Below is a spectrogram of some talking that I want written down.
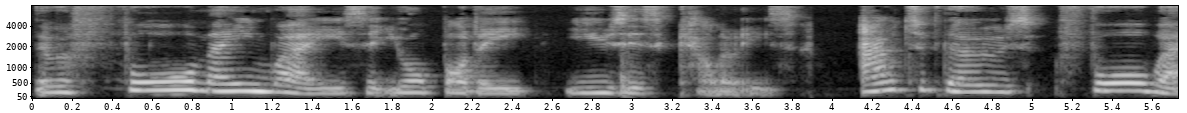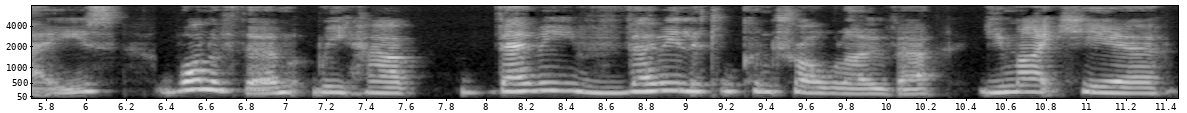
there are four main ways that your body uses calories. Out of those four ways, one of them we have very, very little control over. You might hear,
